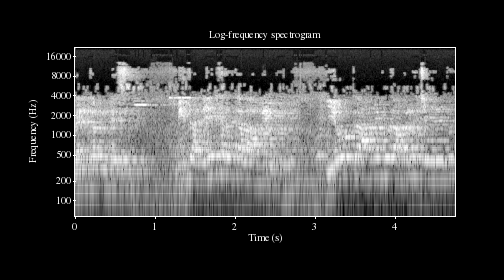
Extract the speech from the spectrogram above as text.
వెనుకలు వేసింది. మిగతా అనేక రకాల హామీలు. ఏ ఒక్క హామీ కూడా అమలు చేయలేదు.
